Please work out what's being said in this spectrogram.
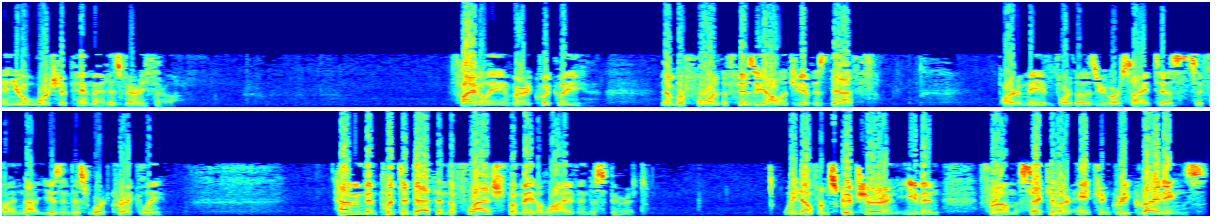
And you will worship Him at His very throne. Finally, and very quickly, number four, the physiology of His death. Pardon me for those of you who are scientists if I'm not using this word correctly. Having been put to death in the flesh, but made alive in the spirit. We know from scripture and even from secular ancient Greek writings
